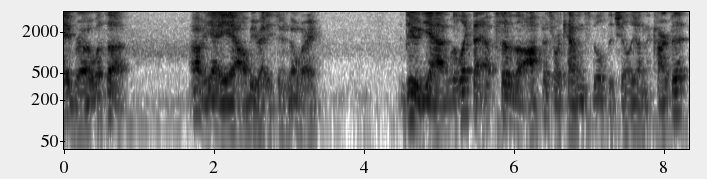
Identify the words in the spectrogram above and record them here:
Hey, bro, what's up? Oh, yeah, yeah, I'll be ready soon, don't worry. Dude, yeah, it was like that episode of The Office where Kevin spills the chili on the carpet,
